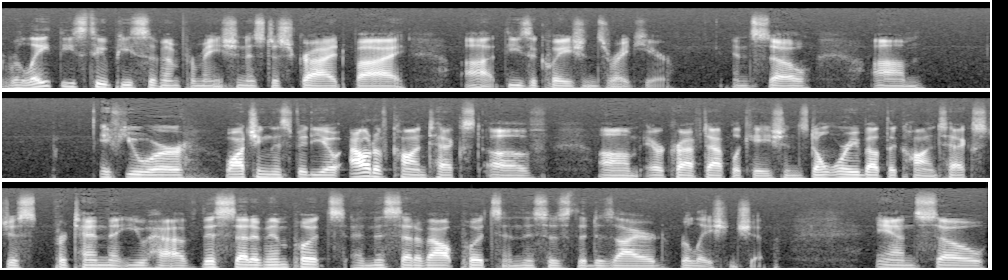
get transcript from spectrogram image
relate these two pieces of information is described by uh, these equations right here. And so, um, if you were watching this video out of context of um, aircraft applications, don't worry about the context. Just pretend that you have this set of inputs and this set of outputs, and this is the desired relationship. And so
